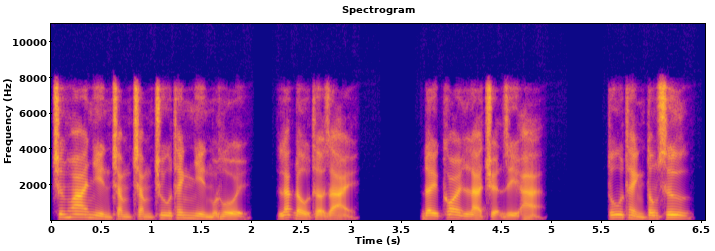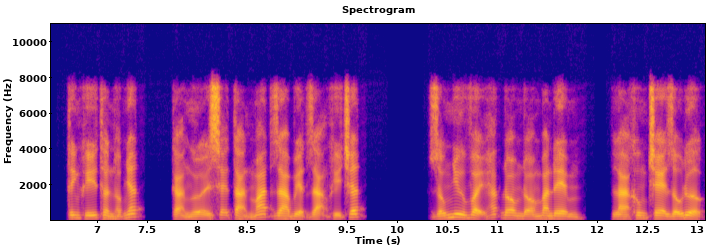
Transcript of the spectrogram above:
Trương Hoa nhìn chằm chằm Chu Thanh nhìn một hồi, lắc đầu thở dài. Đây coi là chuyện gì hả? Tu thành tông sư, tinh khí thần hợp nhất, cả người sẽ tản mát ra biệt dạng khí chất. Giống như vậy hắc đom đóm ban đêm, là không che giấu được.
